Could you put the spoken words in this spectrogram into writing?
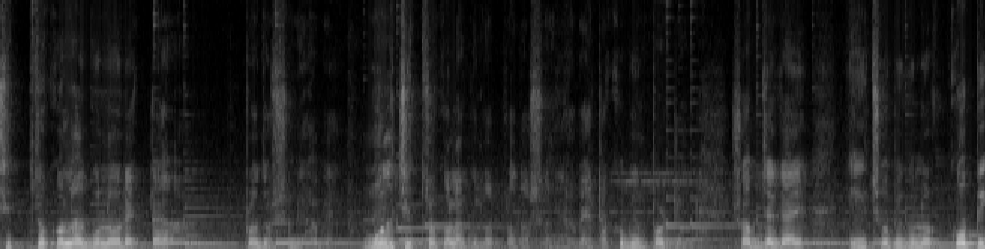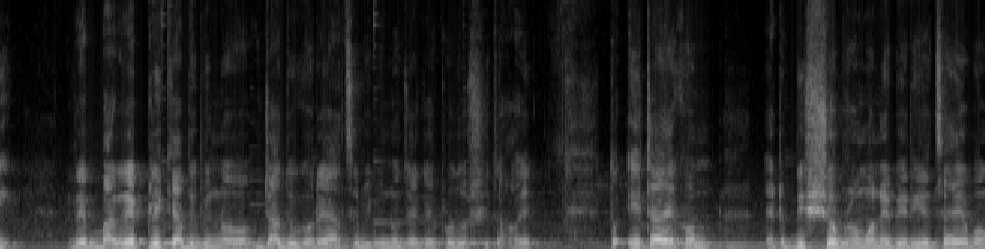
চিত্রকলাগুলোর একটা প্রদর্শনী হবে। মূল চিত্রকলাগুলোর প্রদর্শনী হবে। এটা খুব ইম্পর্টেন্ট সব জায়গায় এই ছবিগুলোর কপি বা রেপ্লিকা বিভিন্ন জাদুঘরে আছে, বিভিন্ন জায়গায় প্রদর্শিত হয়। তো এটা এখন একটা বিশ্ব ভ্রমণে বেরিয়েছে এবং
